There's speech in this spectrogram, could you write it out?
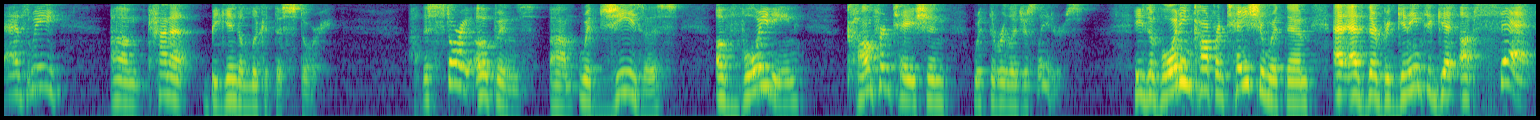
As we um, kind of begin to look at this story, uh, this story opens um, with Jesus avoiding confrontation with the religious leaders. He's avoiding confrontation with them as they're beginning to get upset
